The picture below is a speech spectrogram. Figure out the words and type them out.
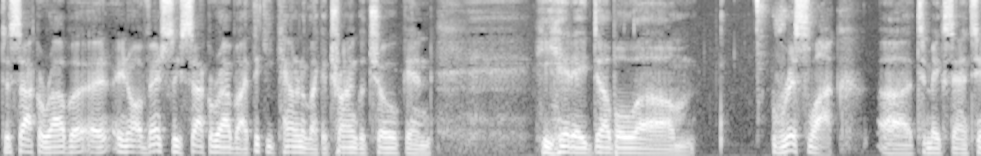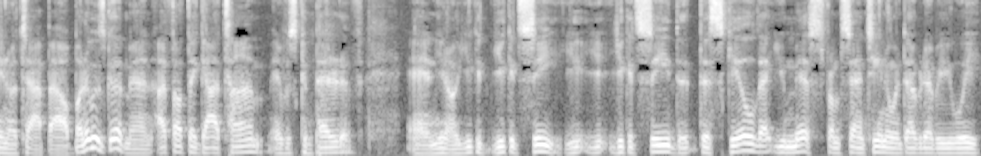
to Sakuraba. Uh, you know, eventually Sakuraba, I think he counted like a triangle choke and he hit a double um, wrist lock uh, to make Santino tap out. But it was good, man. I thought they got time. It was competitive, and you know you could you could see you you, you could see the the skill that you missed from Santino in WWE.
